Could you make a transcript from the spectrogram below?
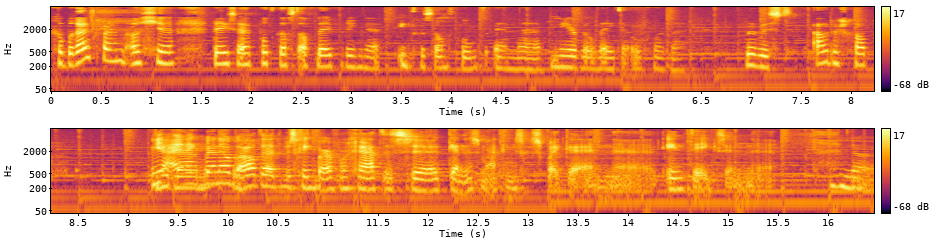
gebruik van als je deze podcastaflevering interessant vond en meer wil weten over bewust ouderschap. Ja, en ik ben ook altijd beschikbaar voor gratis kennismakingsgesprekken en intakes. En, nou,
